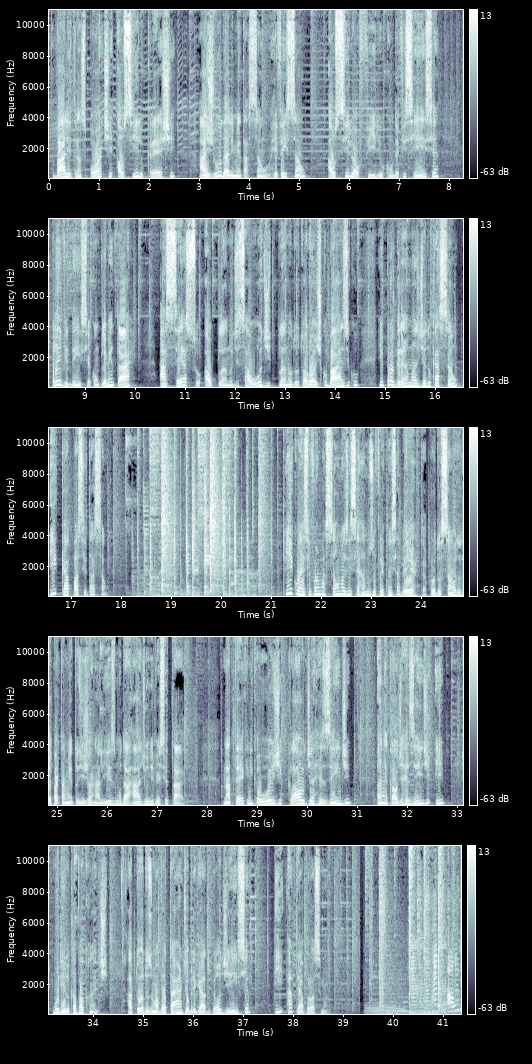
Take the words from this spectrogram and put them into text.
vale transporte, auxílio creche, ajuda à alimentação refeição, auxílio ao filho com deficiência, previdência complementar acesso ao plano de saúde, plano odontológico básico e programas de educação e capacitação. E com essa informação nós encerramos o Frequência Aberta. Produção é do Departamento de Jornalismo da Rádio Universitária. Na técnica hoje, Cláudia Rezende, Ana Cláudia Rezende e Murilo Cavalcante. A todos uma boa tarde, obrigado pela audiência e até a próxima.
